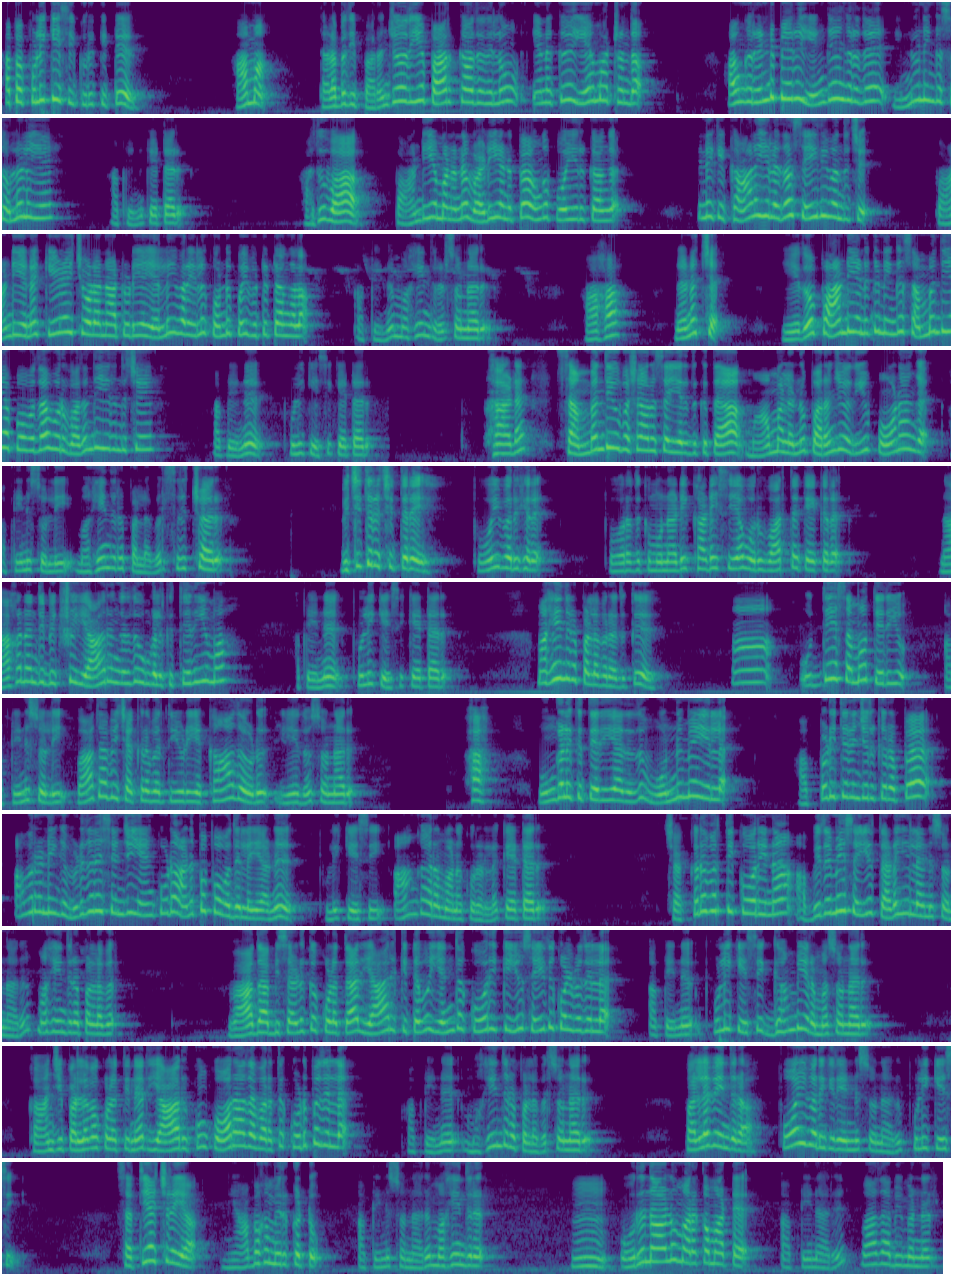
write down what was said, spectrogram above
அப்போ புலிகேசி குறுக்கிட்டு ஆமாம் தளபதி பரஞ்சோதியை பார்க்காததிலும் எனக்கு ஏமாற்றம்தான் அவங்க ரெண்டு பேரும் எங்கேங்கிறத இன்னும் நீங்கள் சொல்லலையே அப்படின்னு கேட்டார். அதுவா பாண்டிய மன்னனை வழி அனுப்ப அவங்க போயிருக்காங்க. இன்னைக்கு காலையில் தான் செய்தி வந்துச்சு. பாண்டியனை கீழைச்சோழ நாட்டுடைய எல்லை வரையில் கொண்டு போய் விட்டுட்டாங்களாம் அப்படின்னு மகேந்திரர் சொன்னார். ஆஹா நினச்சேன். ஏதோ பாண்டியனுக்கு நீங்கள் சம்பந்தியாக போவதா ஒரு வதந்தி இருந்துச்சே அப்படின்னு புலிகேசி கேட்டார். ஆட சம்பந்தி உபசாரம் செய்யறதுக்கு தான் மாமல்லனும் பரஞ்சோதியும் போனாங்க அப்படின்னு சொல்லி மகேந்திர பல்லவர் சிரித்தார் விசித்திர சித்தரே போய் வருகிறேன். போகிறதுக்கு முன்னாடி கடைசியாக ஒரு வார்த்தை கேட்குறேன் நாகநந்தி பிக்ஷு யாருங்கிறது உங்களுக்கு தெரியுமா? அப்படின்னு புலிகேசி கேட்டார். மகேந்திர பல்லவர் அதுக்கு உத்தேசமாக தெரியும். அப்படின்னு சொல்லி வாதாபி சக்கரவர்த்தியுடைய காதோடு ஏதோ சொன்னார். ஹா உங்களுக்கு தெரியாதது ஒன்றுமே இல்லை. அப்படி தெரிஞ்சிருக்கிறப்ப அவரை நீங்கள் விடுதலை செஞ்சு என் கூட அனுப்ப போவதில்லையான்னு புலிகேசி ஆங்காரமான குரலில் கேட்டார். சக்கரவர்த்தி கோரினா அவ்விதமே செய்ய தடையில்லைன்னு சொன்னார் மகேந்திர பல்லவர். வாதாபி சடுக்க குலத்தார் யாருக்கிட்டவும் எந்த கோரிக்கையும் செய்து கொள்வதில்லை அப்படின்னு புலிகேசி கம்பீரமாக சொன்னார். காஞ்சி பல்லவ குலத்தினர் யாருக்கும் கோராத வரத்தை கொடுப்பதில்லை அப்படின்னு மகேந்திர பல்லவர் சொன்னார். பல்லவேந்திரா போய் வருகிறேன்னு சொன்னார் புலிகேசி. சத்யாச்சிரையா ஞாபகம் இருக்கட்டும் அப்படின்னு சொன்னார் மகேந்திரர். ம் ஒரு நாளும் மறக்க மாட்டேன் அப்படின்னாரு வாதாபி மன்னர்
